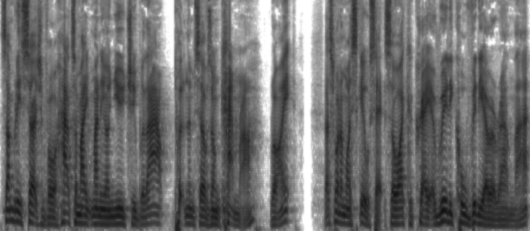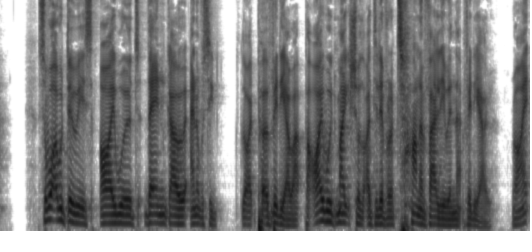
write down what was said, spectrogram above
somebody's searching for how to make money on YouTube without putting themselves on camera, right? That's one of my skill sets. So I could create a really cool video around that. So what I would do is I would then go and obviously like put a video up, but I would make sure that I deliver a ton of value in that video, right?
